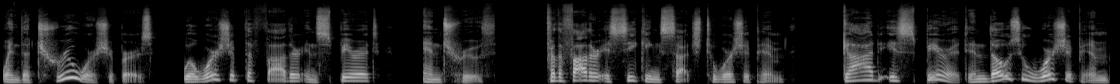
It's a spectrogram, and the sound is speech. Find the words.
when the true worshippers will worship the Father in spirit and truth. For the Father is seeking such to worship him. God is spirit, and those who worship him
